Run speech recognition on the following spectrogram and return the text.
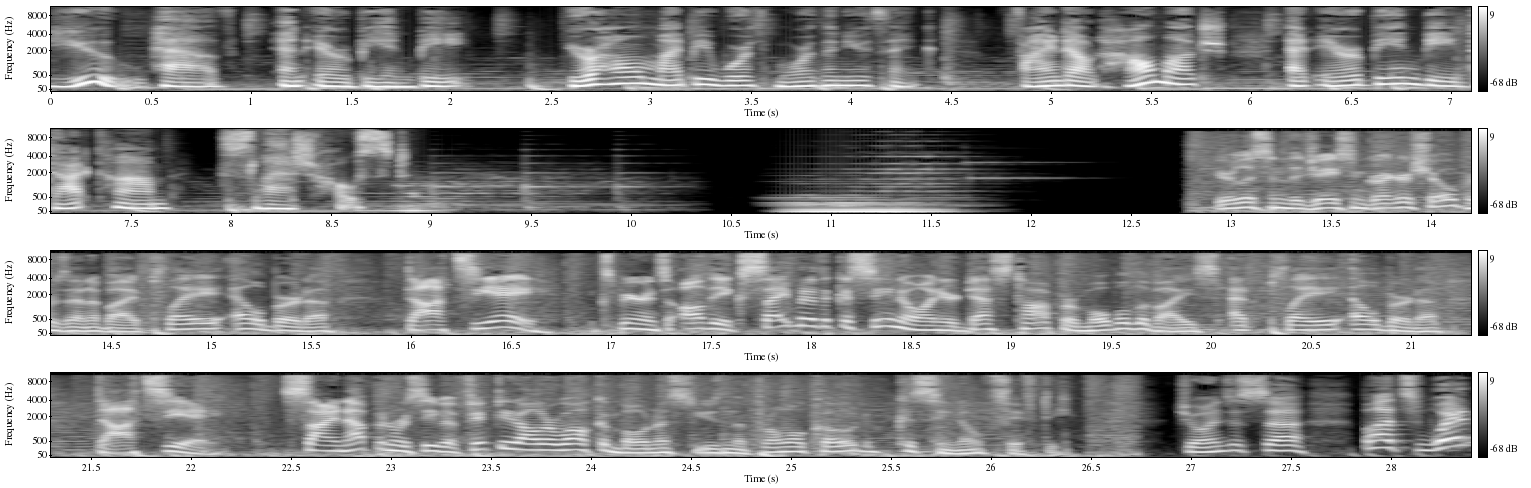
you have an Airbnb. Your home might be worth more than you think. Find out how much at airbnb.com/slash host. You're listening to the Jason Gregor Show, presented by PlayAlberta.ca. Experience all the excitement of the casino on your desktop or mobile device at PlayAlberta.ca. Sign up and receive a $50 welcome bonus using the promo code Casino50. Joins us, uh, Butts. When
